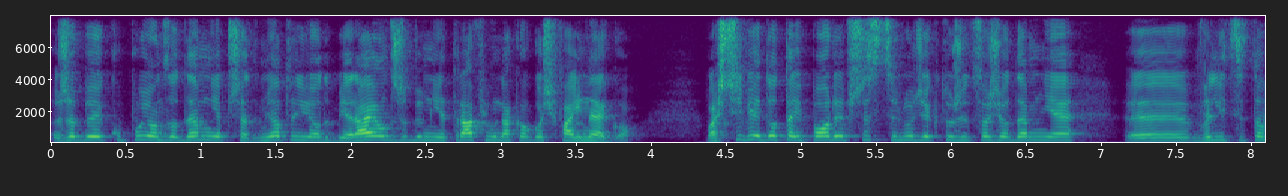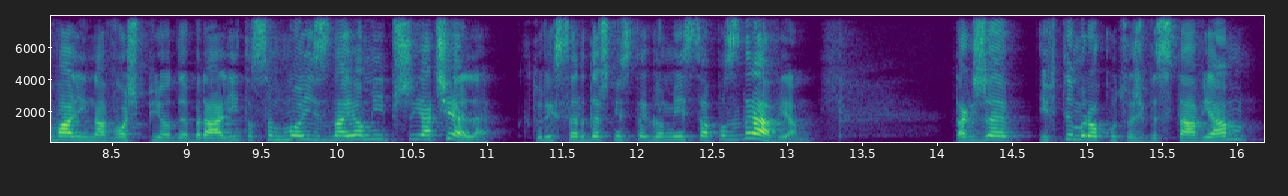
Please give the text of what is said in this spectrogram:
żeby kupując ode mnie przedmioty i odbierając, żebym nie trafił na kogoś fajnego. Właściwie do tej pory wszyscy ludzie, którzy coś ode mnie yy, wylicytowali na Wośpie i odebrali, to są moi znajomi i przyjaciele, których serdecznie z tego miejsca pozdrawiam. Także i w tym roku coś wystawiam.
